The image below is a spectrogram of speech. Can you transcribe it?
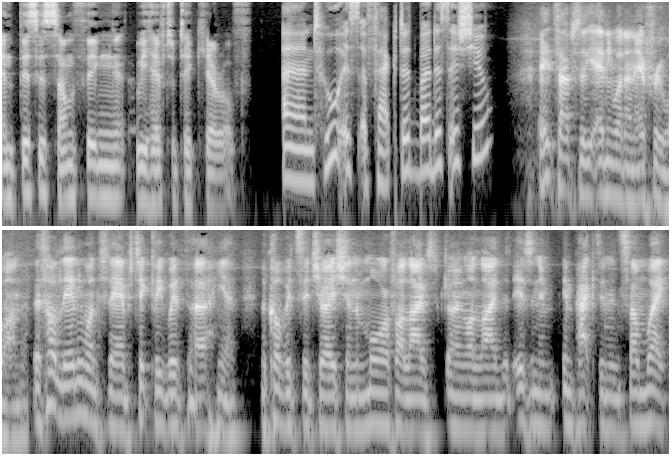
And this is something we have to take care of. And who is affected by this issue? It's absolutely anyone and everyone. There's hardly anyone today, and particularly with uh, you know, the COVID situation and more of our lives going online, that isn't Im- impacted in some way.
